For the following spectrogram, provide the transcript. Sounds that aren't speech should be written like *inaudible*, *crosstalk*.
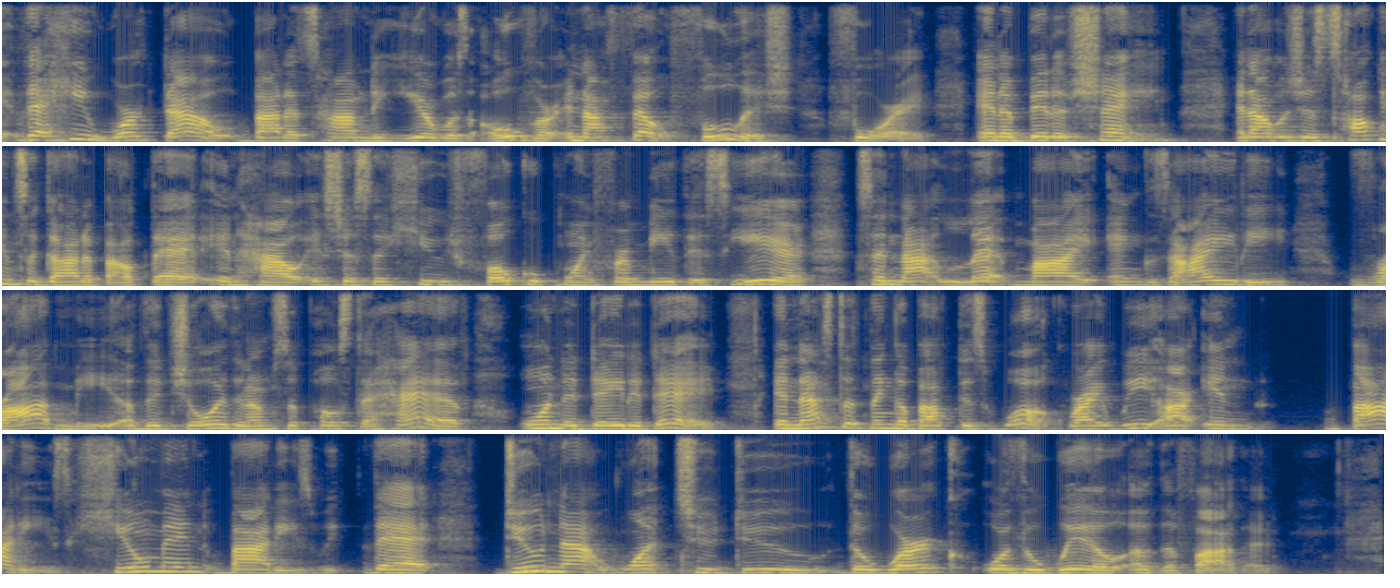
that he worked out by the time the year was over and I felt foolish for it and a bit of shame. And I was just talking to God about that and how it's just a huge focal point for me this year to not let my anxiety rob me of the joy that I'm supposed to have on the day to day. And that's the thing about this walk, right? We are in bodies, human bodies that do not want to do the work or the will of the Father.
